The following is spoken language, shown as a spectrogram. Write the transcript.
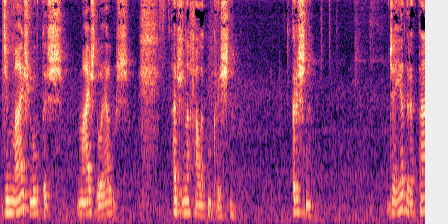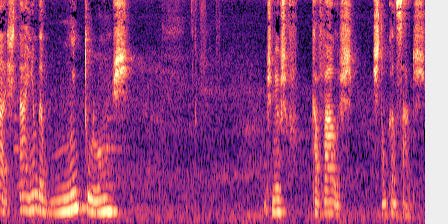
de mais lutas, mais duelos, Arjuna fala com Krishna. Krishna, Jayadratha está ainda muito longe. Os meus cavalos estão cansados.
